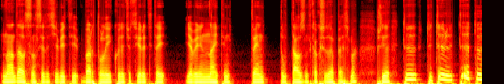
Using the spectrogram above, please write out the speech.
nadao sam se da će biti bar toliko i da će svirati taj jebeni 1920 2000, kako se zove pesma, što je tu, tu, tu, tu, tu,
